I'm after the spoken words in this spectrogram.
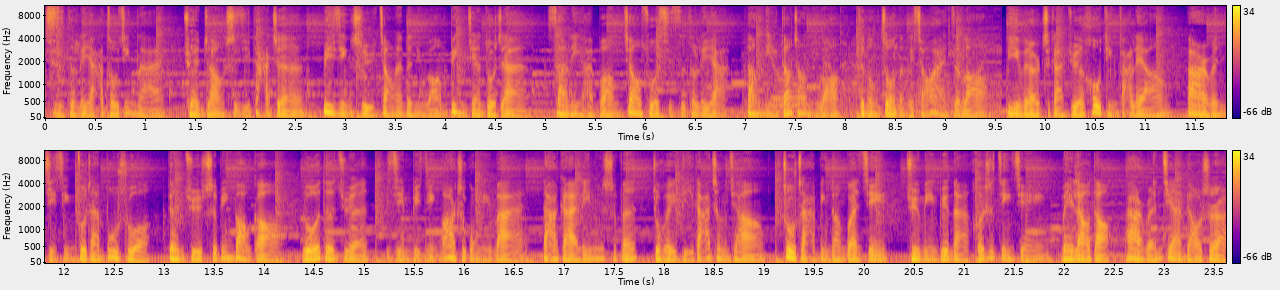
西斯特利亚走进来，全场士气大振，毕竟是与将来的女王并肩作战。三里还不忘教唆西斯特利亚：当你当上女王，就能揍那个小矮子了。利维尔只感觉后颈发凉。阿尔文进行作战部署，根据士兵报告，罗德巨人已经逼近二十公里外，大概黎明时分就会抵达城墙。驻扎兵团关心居民避难何时进行，没料到艾尔文竟然表示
